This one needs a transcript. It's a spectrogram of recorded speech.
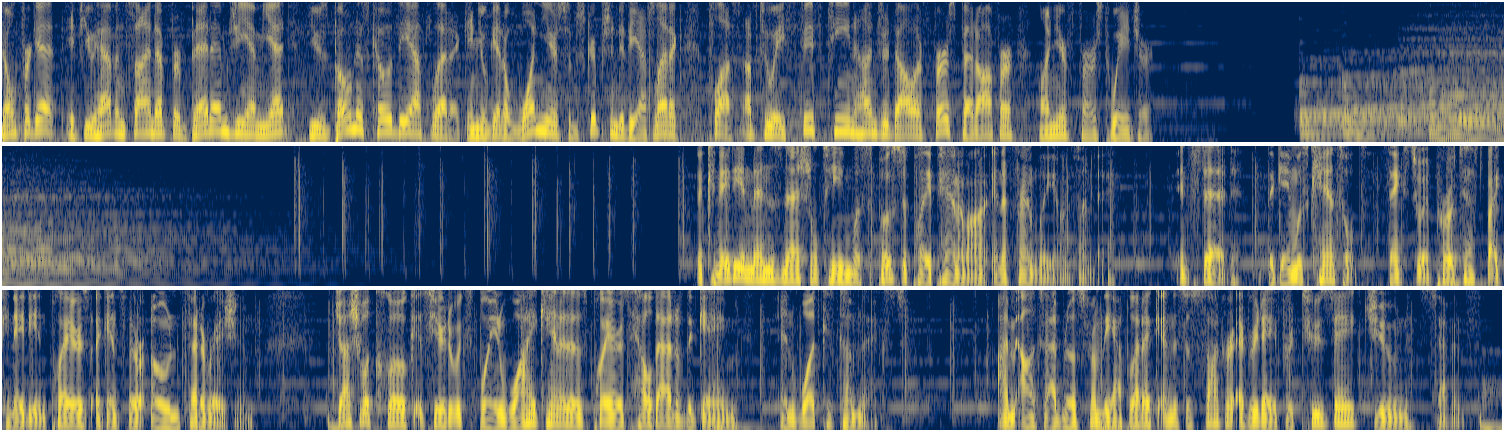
Don't forget, if you haven't signed up for BetMGM yet, use bonus code The Athletic, and you'll get a one-year subscription to The Athletic, plus up to a fifteen hundred dollar first bet offer on your first wager. The Canadian men's national team was supposed to play Panama in a friendly on Sunday. Instead, the game was cancelled thanks to a protest by Canadian players against their own federation. Joshua Kloke is here to explain why Canada's players held out of the game and what could come next. I'm Alex Abnos from The Athletic, and this is Soccer Every Day for Tuesday, June 7th.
